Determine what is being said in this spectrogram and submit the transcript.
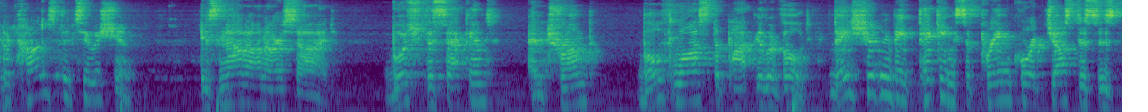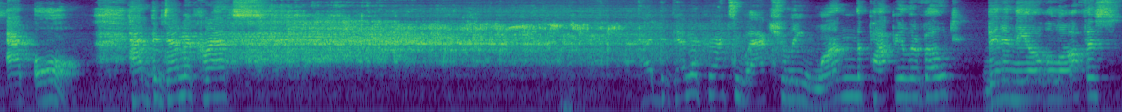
The Constitution is not on our side. Bush II and Trump both lost the popular vote. They shouldn't be picking Supreme Court justices at all. Had the Democrats. Had the Democrats who actually won the popular vote been in the Oval Office,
